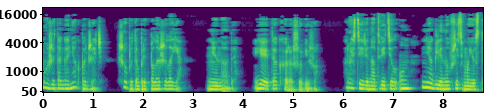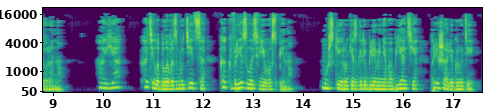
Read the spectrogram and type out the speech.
«Может, огонек поджечь?» – шепотом предположила я. «Не надо, я и так хорошо вижу», – растерянно ответил он, не оглянувшись в мою сторону. А я хотела было возмутиться, как врезалась в его спину. Мужские руки сгребли меня в объятия, прижали к груди.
